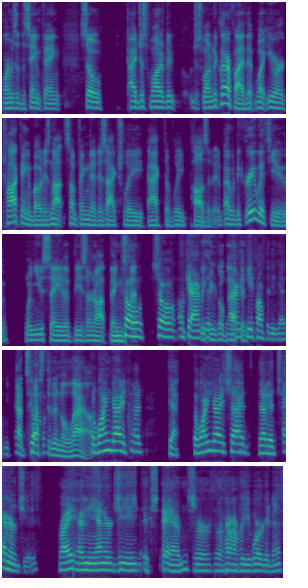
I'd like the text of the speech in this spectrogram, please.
forms of the same thing. So, I just wanted to just wanted to clarify that what you are talking about is not something that is actually actively posited. I would agree with you when you say that these are not things that So, so okay, I'm we just can go back to and keep up with you guys. yeah, So- test it in a lab. The one guy said, yeah, the one guy said that it's energy, right? And the energy expands, or, or however you worded it.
